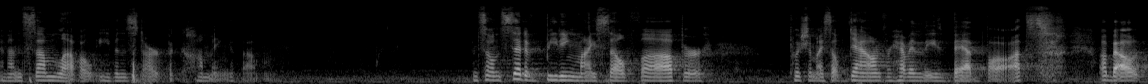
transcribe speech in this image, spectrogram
and on some level even start becoming them. And so instead of beating myself up or pushing myself down for having these bad thoughts about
